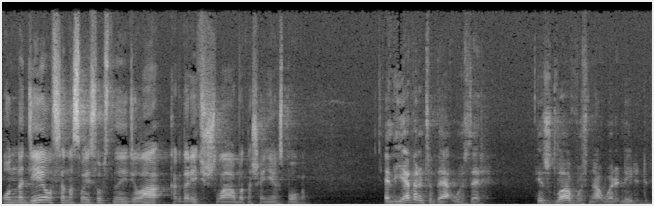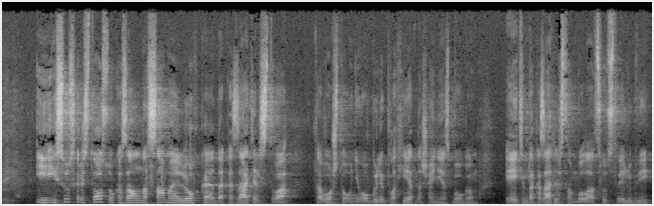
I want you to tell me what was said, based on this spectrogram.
Он надеялся на свои собственные дела, когда речь шла об отношениях с Богом. И Иисус Христос указал на самое легкое доказательство того, что у него были плохие отношения с Богом. И этим доказательством было отсутствие любви.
